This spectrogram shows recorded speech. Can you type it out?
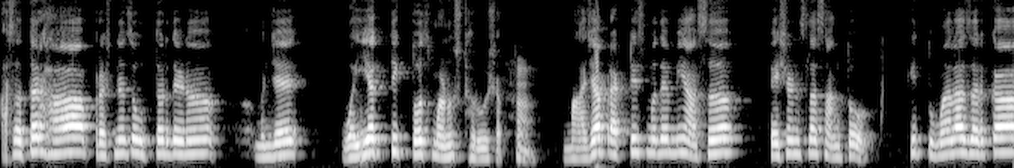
असं तर हा प्रश्नाचं उत्तर देणं म्हणजे वैयक्तिक तोच माणूस ठरवू शकतो. माझ्या प्रॅक्टिसमध्ये मी असं पेशंट्सला सांगतो की तुम्हाला जर का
